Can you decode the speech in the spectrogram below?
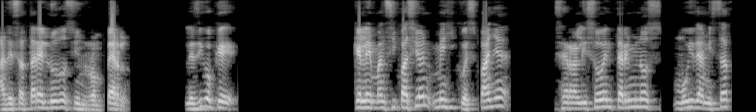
a desatar el nudo sin romperlo les digo que, que la emancipación México-España se realizó en términos muy de amistad,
